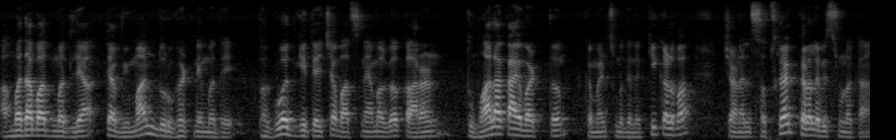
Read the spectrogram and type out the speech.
अहमदाबादमधल्या त्या विमान दुर्घटनेमध्ये भगवद्गीतेच्या वाचण्यामागं कारण तुम्हाला काय वाटतं? कमेंट्समध्ये नक्की कळवा. चॅनल सबस्क्राईब करायला विसरू नका.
